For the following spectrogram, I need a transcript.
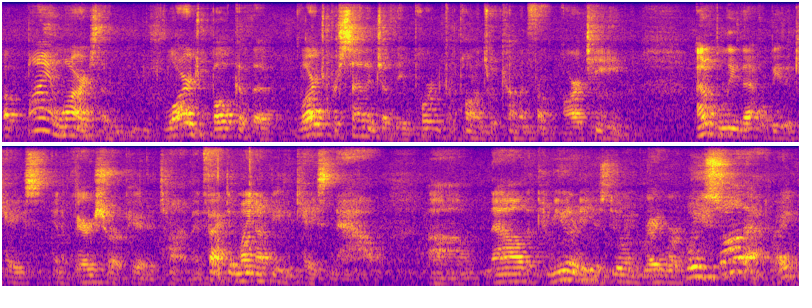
but by and large, the large bulk of the, large percentage of the important components were coming from our team. I don't believe that will be the case in a very short period of time. In fact, it might not be the case now. Um, now the community is doing great work. Well, you saw that, right?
